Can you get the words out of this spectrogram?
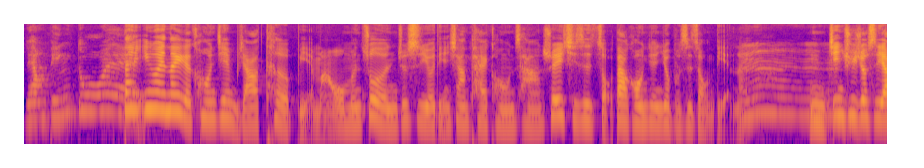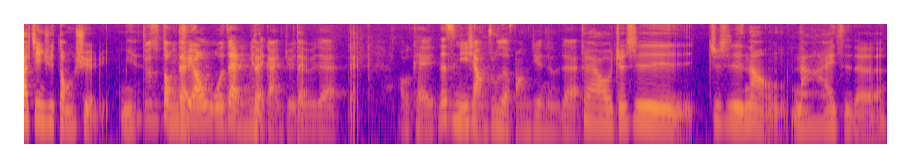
两平多哎。但因为那个空间比较特别嘛，我们做人就是有点像太空舱，所以其实走到空间就不是重点了。嗯，你进去就是要进去洞穴里面。就是洞穴要窝在里面的感觉，对对不对？对。OK，那是你想住的房间，对不对？对啊，我就是就是那种男孩子的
